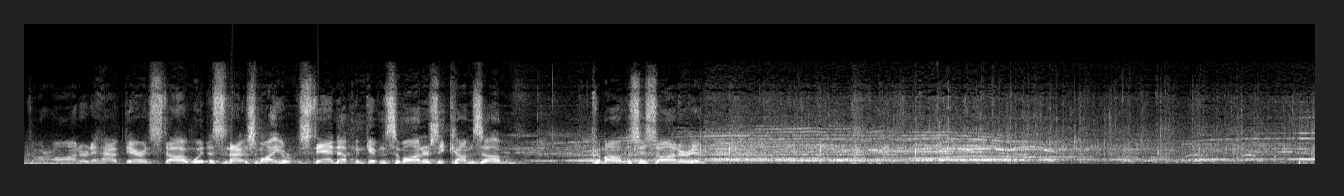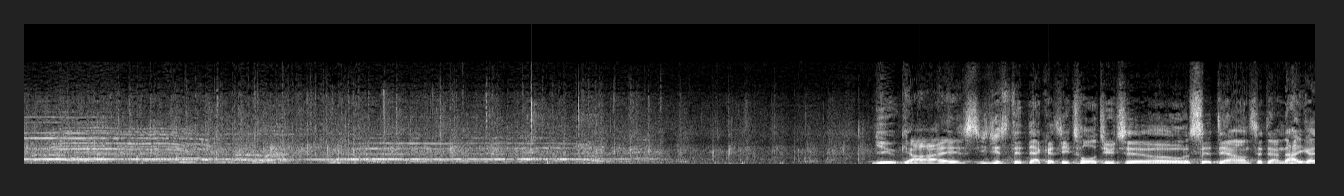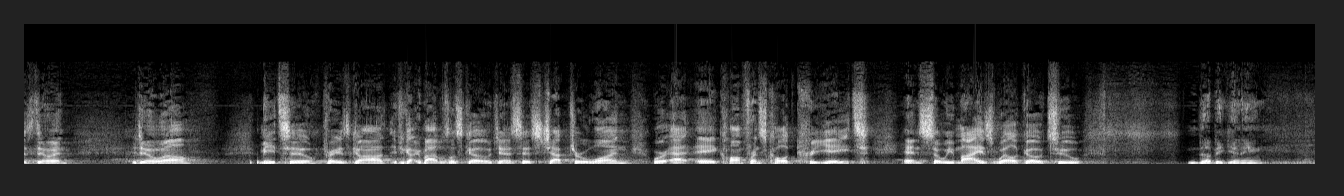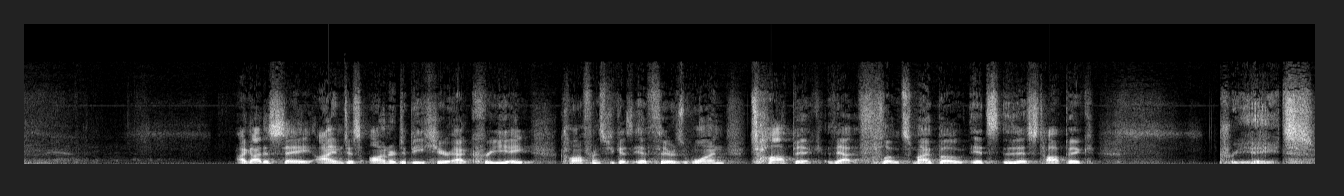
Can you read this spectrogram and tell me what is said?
It's our honor to have Darren Stott with us tonight. So why don't you stand up and give him some honors? he comes up. Come on, let's just honor him. You guys, you just did that because he told you to. Sit down, sit down. How you guys doing? You doing well? Me too. Praise God. If you got your Bibles, let's go. Genesis chapter 1. We're at a conference called Create, and so we might as well go to the beginning. I got to say, I'm just honored to be here at Create Conference because if there's one topic that floats my boat, it's this topic creates.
